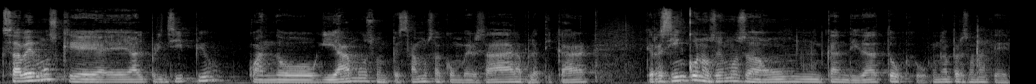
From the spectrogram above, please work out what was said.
sabemos que eh, al principio, cuando guiamos o empezamos a conversar, a platicar, que recién conocemos a un candidato, una persona que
